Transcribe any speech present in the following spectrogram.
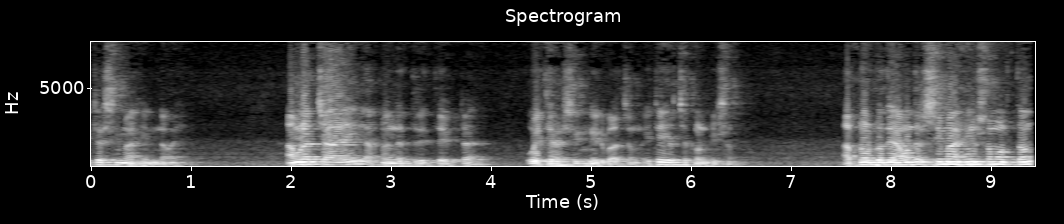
এটা সীমাহীন নয়। আমরা চাই আপনার নেতৃত্বে একটা ঐতিহাসিক নির্বাচন, এটাই হচ্ছে কন্ডিশন আপনার প্রতি আমাদের সীমাহীন সমর্থন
